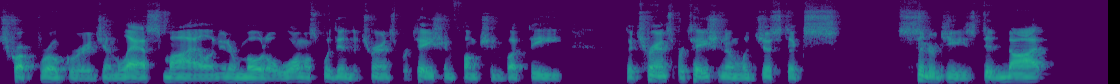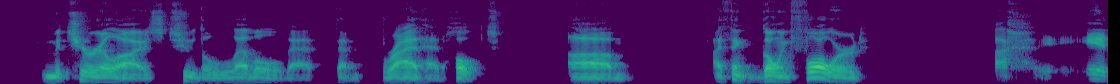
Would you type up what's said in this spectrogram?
truck brokerage and last mile and intermodal, almost within the transportation function, but the the transportation and logistics synergies did not materialize to the level that that Brad had hoped. Um, I think going forward, uh, it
